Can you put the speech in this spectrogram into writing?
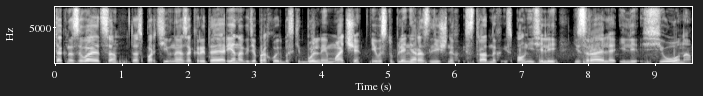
Так называется та спортивная закрытая арена, где проходят баскетбольные матчи и выступления различных эстрадных исполнителей Израиля или Сиона.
